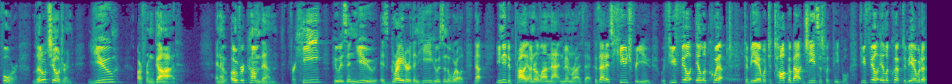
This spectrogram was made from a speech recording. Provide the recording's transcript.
4. Little children, you are from God and have overcome them, for he who is in you is greater than he who is in the world. Now, you need to probably underline that and memorize that because that is huge for you. If you feel ill equipped to be able to talk about Jesus with people, if you feel ill equipped to be able to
